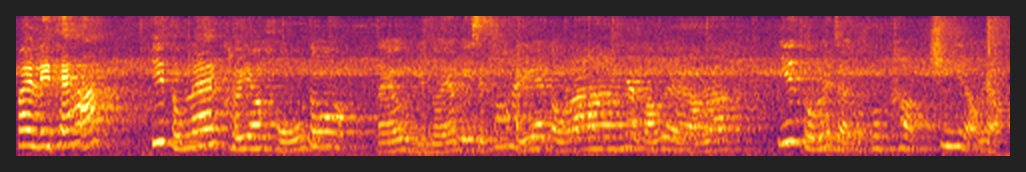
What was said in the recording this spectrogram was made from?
喂，你睇下呢度咧，佢有好多，嗱有原來有美食坊喺呢一度啦，一樓又有啦，呢一度咧就係個 court G 樓又係。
